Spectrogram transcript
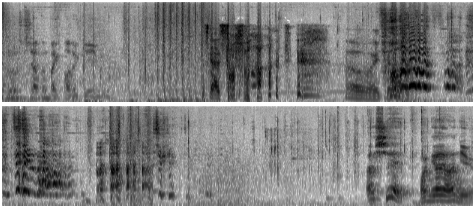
That guy has room shotgun by other game. This guy's so fucked. oh my god. Oh shit! One guy on you.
